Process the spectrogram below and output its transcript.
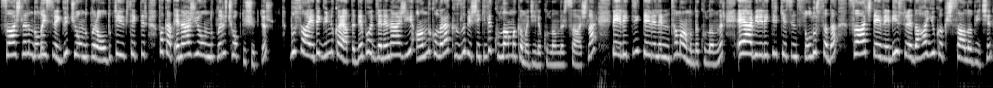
Sağaçların dolayısıyla güç yoğunlukları oldukça yüksektir fakat enerji yoğunlukları çok düşüktür. Bu sayede günlük hayatta depo edilen enerjiyi anlık olarak hızlı bir şekilde kullanmak amacıyla kullanılır sağaçlar ve elektrik devrelerinin tamamında kullanılır. Eğer bir elektrik kesintisi olursa da sağaç devreye bir süre daha yük akışı sağladığı için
